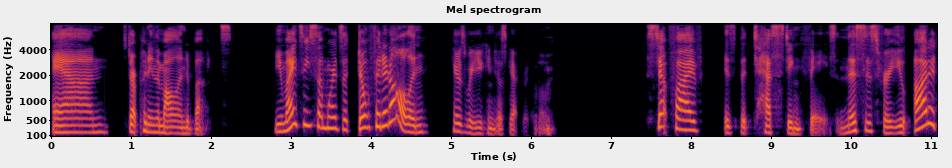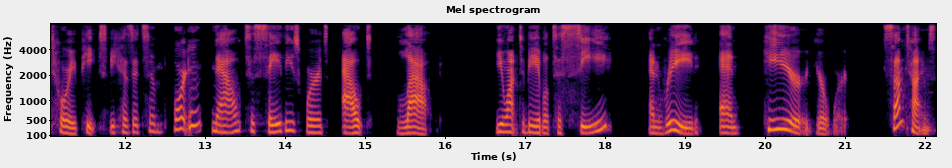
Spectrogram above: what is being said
and start putting them all into buckets. You might see some words that don't fit at all, and here's where you can just get rid of them. Step five is the testing phase. And this is for you auditory peeps because it's important now to say these words out loud. You want to be able to see and read and hear your word. Sometimes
